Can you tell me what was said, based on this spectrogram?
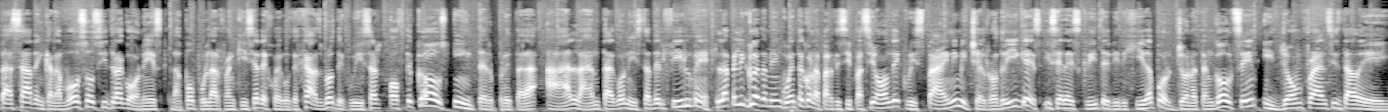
basada en Calabozos y Dragones, la popular franquicia de juegos de Hasbro The Wizard of the Coast. Interpretará a la antagonista del filme. La película también cuenta con la participación de Chris Pine y Michelle Rodríguez y será escrita y dirigida por Jonathan Goldstein y John Francis Daley.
